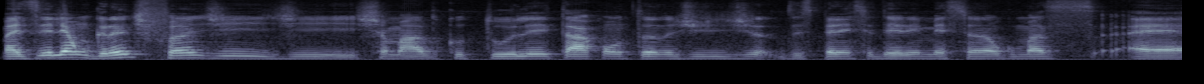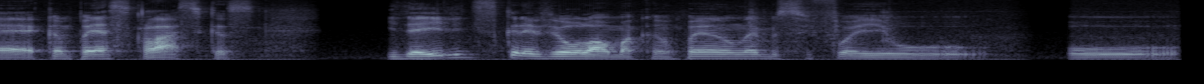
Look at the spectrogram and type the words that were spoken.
Mas ele é um grande fã de, de chamado Cthulhu e estava contando de, de, da experiência dele mencionando algumas é, campanhas clássicas. E daí ele descreveu lá uma campanha, não lembro se foi o, o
